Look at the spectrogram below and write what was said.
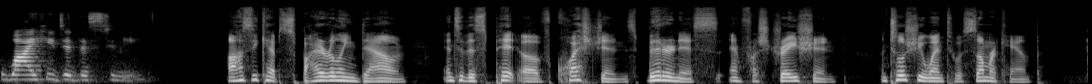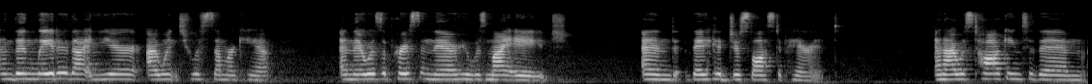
why he did this to me. Ozzy kept spiraling down into this pit of questions, bitterness, and frustration until she went to a summer camp. And then later that year, I went to a summer camp, and there was a person there who was my age, and they had just lost a parent and I was talking to them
